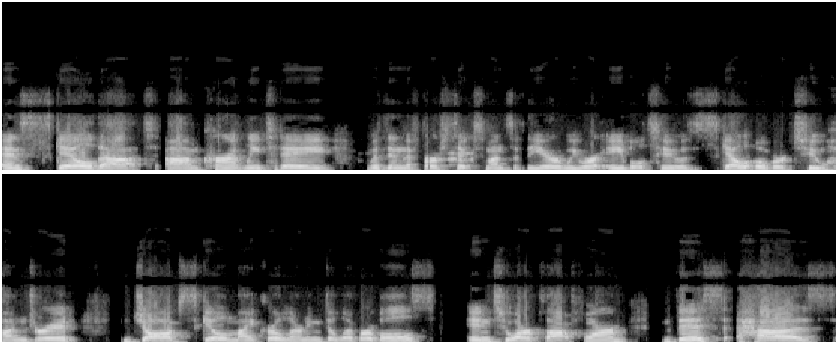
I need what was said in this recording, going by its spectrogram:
and scale that. Um, currently, today, within the first six months of the year, we were able to scale over 200 job skill micro learning deliverables into our platform. This has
